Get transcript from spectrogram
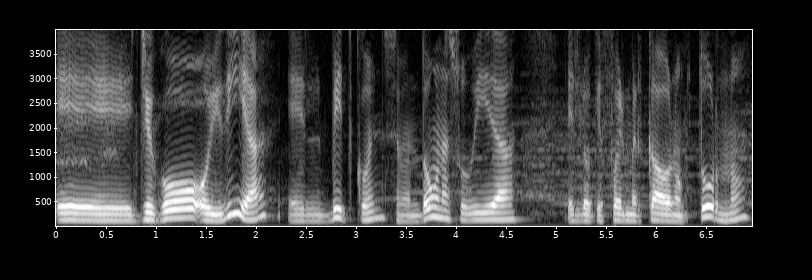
Eh, llegó hoy día el Bitcoin, se mandó una subida en lo que fue el mercado nocturno,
